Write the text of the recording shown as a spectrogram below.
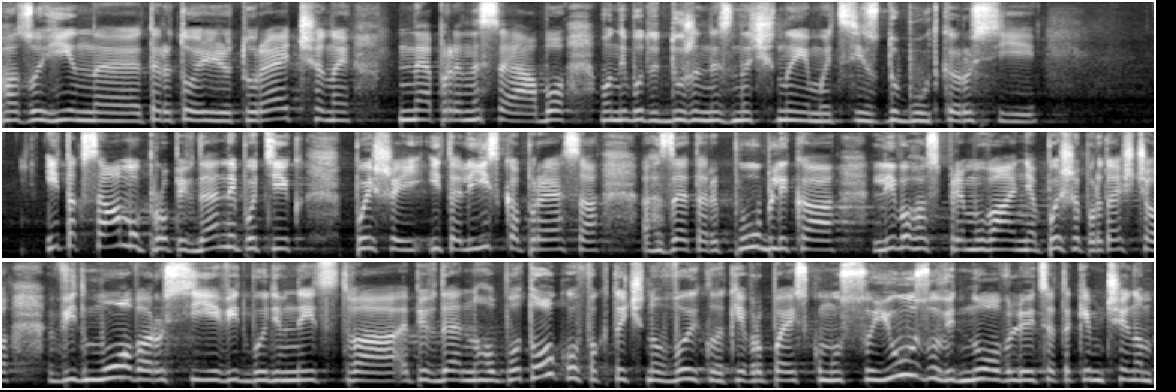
газогін е, територію Туреччини не принесе, або вони будуть дуже незначними ці здобутки Росії. І так само про південний потік пише й італійська преса, газета Републіка лівого спрямування. Пише про те, що відмова Росії від будівництва південного потоку фактично виклик Європейському союзу. Відновлюється таким чином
